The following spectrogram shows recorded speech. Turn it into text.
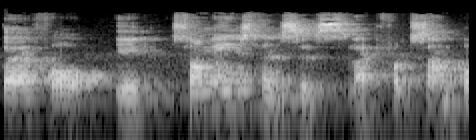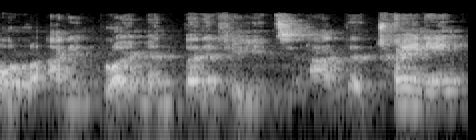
Therefore, in some instances, like for example, unemployment benefits and the training,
